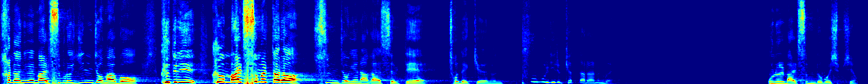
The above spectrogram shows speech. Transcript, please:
하나님의 말씀으로 인정하고 그들이 그 말씀을 따라 순종해 나갔을 때 초대교회는 풍을 일으켰다라는 거예요. 오늘 말씀도 보십시오.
